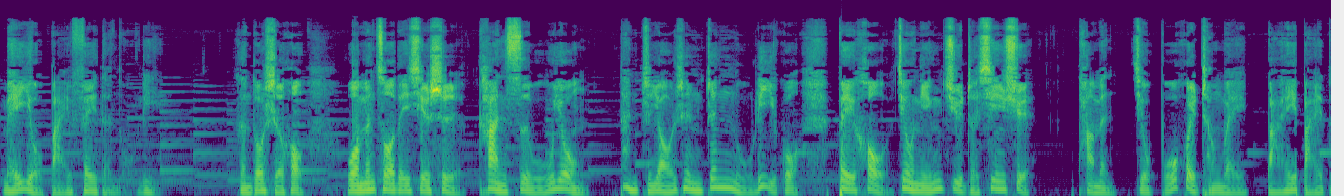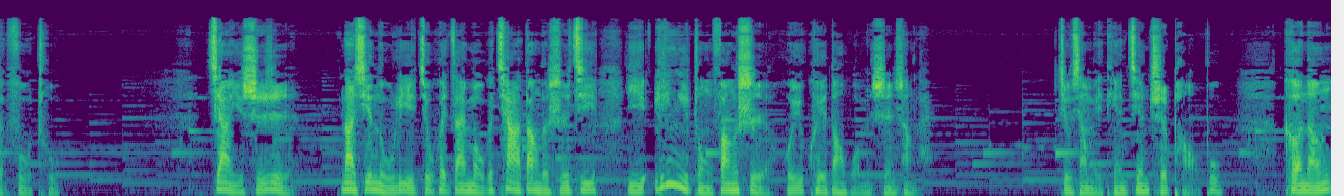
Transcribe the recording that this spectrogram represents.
没有白费的努力，很多时候我们做的一些事看似无用，但只要认真努力过，背后就凝聚着心血，他们就不会成为白白的付出。假以时日，那些努力就会在某个恰当的时机，以另一种方式回馈到我们身上来。就像每天坚持跑步，可能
